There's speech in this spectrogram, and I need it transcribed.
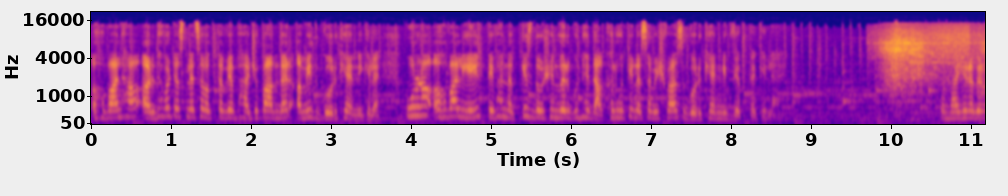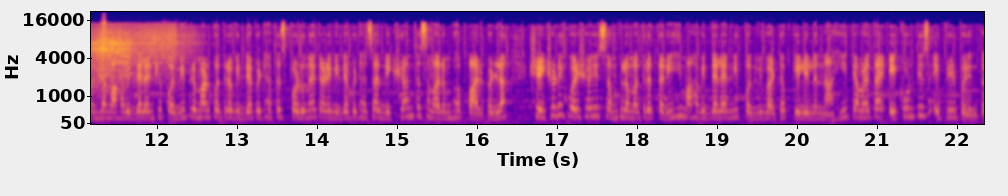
अहवाल हा अर्धवट असल्याचं वक्तव्य भाजपा आमदार अमित गोरखे यांनी केलंय. पूर्ण अहवाल येईल तेव्हा नक्कीच दोषींवर गुन्हे दाखल होतील असा विश्वास गोरखे यांनी व्यक्त केला आहे संभाजीनगरमधल्या महाविद्यालयांची पदवी प्रमाणपत्र विद्यापीठातच पडू नयेत आणि विद्यापीठाचा दीक्षांत समारंभ पार पडला. शैक्षणिक वर्षही संपलं मात्र तरीही महाविद्यालयांनी पदवी वाटप केलेलं नाही. त्यामुळे आता एकोणतीस एप्रिलपर्यंत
